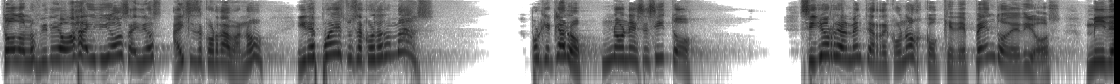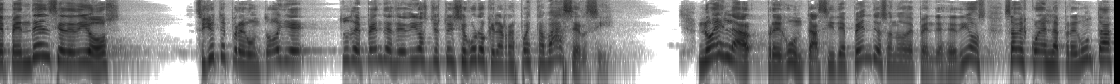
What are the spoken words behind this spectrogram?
todos los videos, ay Dios, ay Dios, ahí se acordaban, ¿no? Y después no se acordaron más. Porque claro, no necesito si yo realmente reconozco que dependo de Dios, mi dependencia de Dios, si yo te pregunto, oye, ¿tú dependes de Dios? Yo estoy seguro que la respuesta va a ser sí. No es la pregunta si dependes o no dependes de Dios. ¿Sabes cuál es la pregunta?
